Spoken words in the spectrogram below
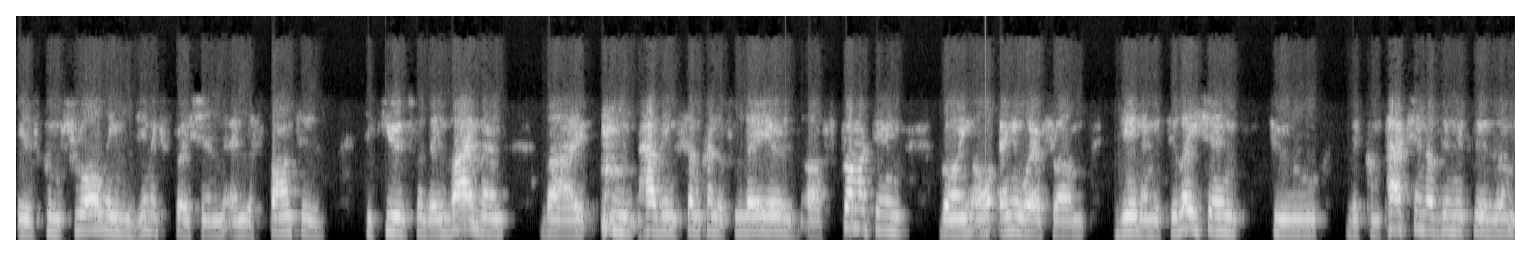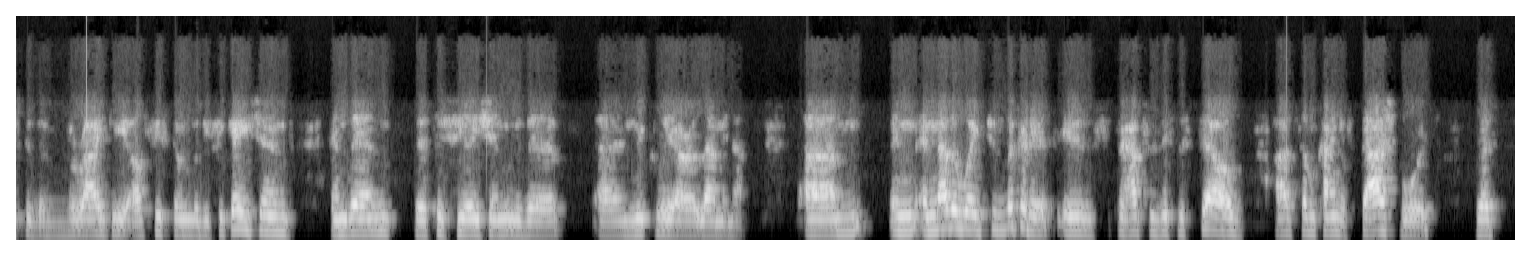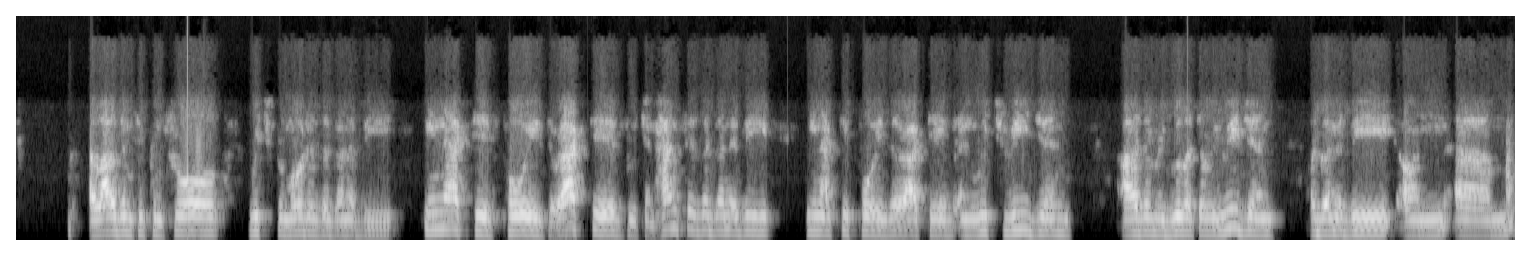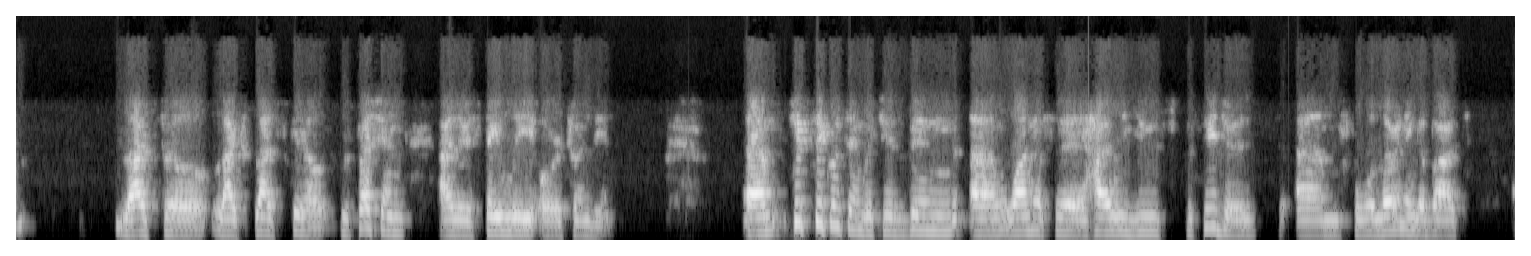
is controlling gene expression and responses to cues for the environment by having some kind of layers of chromatin going all, anywhere from DNA methylation to the compaction of the nucleosomes to the variety of histone modifications and then the association with the uh, nuclear lamina. Um, and another way to look at it is perhaps as if the cells have some kind of dashboard that allow them to control which promoters are going to be inactive, poised, or active, which enhancers are going to be inactive, poised, or active, and which regions the regulatory regions are going to be on um, large scale, large, large scale repression, either stably or transient. Um, chip sequencing, which has been uh, one of the highly used procedures um, for learning about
